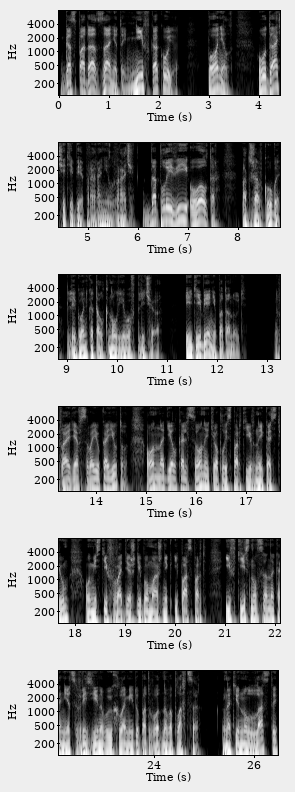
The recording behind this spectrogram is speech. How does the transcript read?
Господа заняты ни в какую. Понял? Удачи тебе, проронил врач. Доплыви, Уолтер. Поджав губы, легонько толкнул его в плечо. И тебе не потонуть. Войдя в свою каюту, он надел кальсон и теплый спортивный костюм, уместив в одежде бумажник и паспорт, и втиснулся, наконец, в резиновую хламиду подводного пловца. Натянул ласты,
